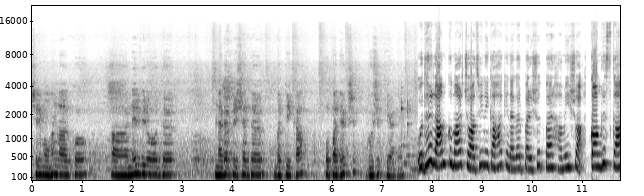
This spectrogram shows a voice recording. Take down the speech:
श्री मोहन लाल को निर्विरोध नगर परिषद बत्ती का उपाध्यक्ष घोषित किया गया। उधर राम कुमार चौधरी ने कहा कि नगर परिषद पर हमेशा कांग्रेस का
